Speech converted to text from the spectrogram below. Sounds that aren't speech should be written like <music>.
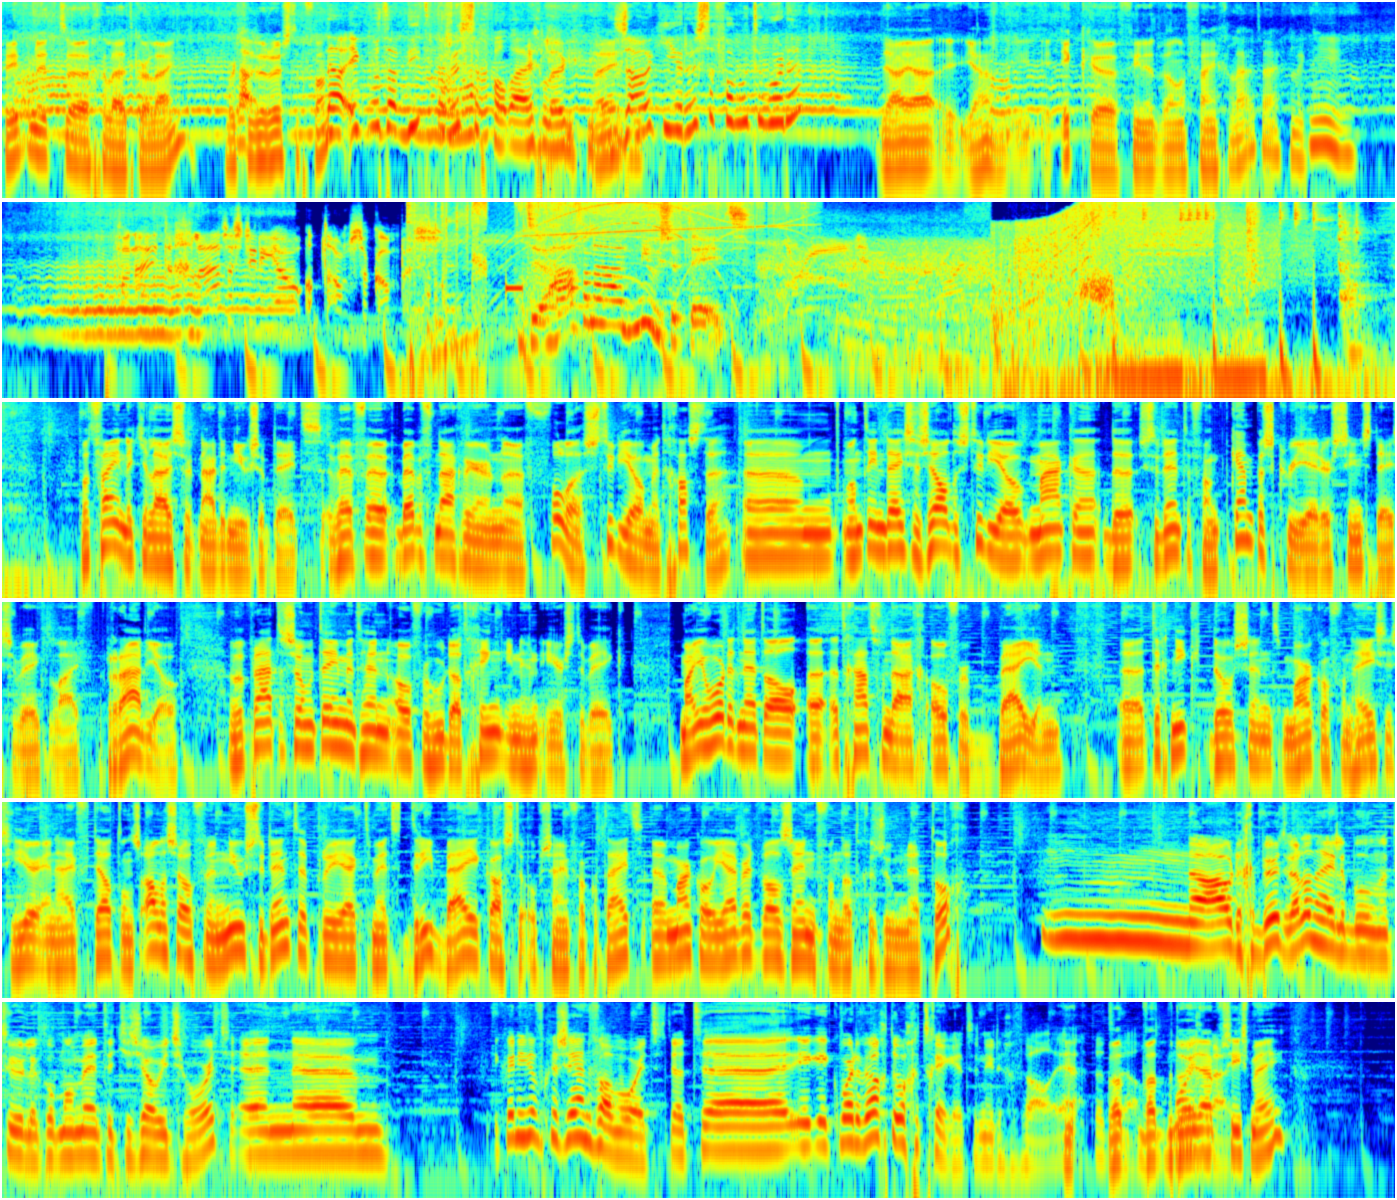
Vind je dit uh, geluid, Carlijn? Word je Nou, er rustig van? Nou, ik word daar niet rustig van eigenlijk. Nee. Zou ik hier rustig van moeten worden? Ja, ja, ja ik eh, vind het wel een fijn geluid eigenlijk. Hmm. Vanuit de glazen studio op de Amstel Campus. De Havana nieuwsupdate. Wat fijn dat je luistert naar de nieuwsupdate. We, hebben- we hebben vandaag weer een eh, volle studio met gasten. Ehm, want in dezezelfde studio maken de studenten van Campus Creators sinds deze week live radio. We praten zo meteen met hen over hoe dat ging in hun eerste week. Maar je hoorde het net al, eh, het gaat vandaag over bijen. Eh, techniekdocent Marco van Hees is hier en hij vertelt ons alles over een nieuw studentenproject met drie bijenkasten op zijn faculteit. Eh, Marco, jij werd wel zen van dat gezoom net, toch? Mm, nou, er gebeurt wel een heleboel natuurlijk op het moment dat je zoiets hoort. En ehm, ik weet niet of ik er zen van word. Dat, eh, ik, ik word er wel door getriggerd in ieder geval. Ja, Ja, dat wat, wel. wat bedoel je daar precies mee?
